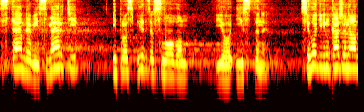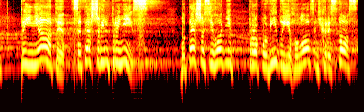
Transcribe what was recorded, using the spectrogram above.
з темряві смерті і просвітитися словом Його істини. Сьогодні Він каже нам прийняти все те, що Він приніс. Бо те, що сьогодні проповідує, голосить Христос,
